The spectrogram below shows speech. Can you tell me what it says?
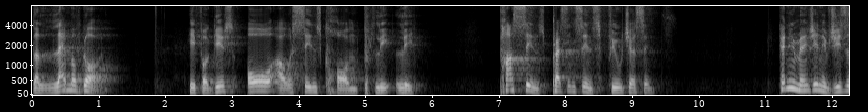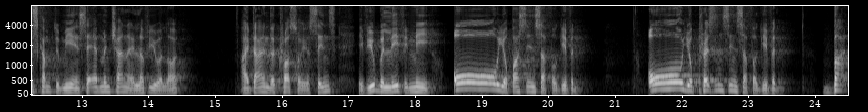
the Lamb of God. He forgives all our sins completely past sins, present sins, future sins. Can you imagine if Jesus come to me and say, Edmund Chan, I love you a lot. I died on the cross for your sins. If you believe in me, all your past sins are forgiven. All your present sins are forgiven. But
